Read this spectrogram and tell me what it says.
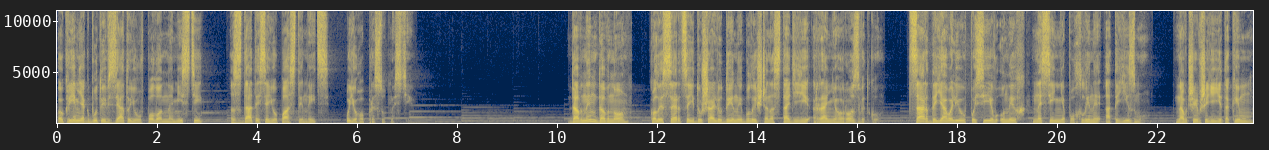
окрім як бути взятою в полон на місці, здатися й упасти ниць у його присутності. Давним-давно, коли серце й душа людини були ще на стадії раннього розвитку, цар дияволів посіяв у них насіння пухлини атеїзму, навчивши її таким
